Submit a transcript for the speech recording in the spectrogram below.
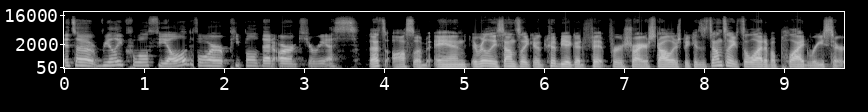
it's a really cool field for people that are curious. That's awesome. And it really sounds like it could be a good fit for Schreyer Scholars because it sounds like it's a lot of applied research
